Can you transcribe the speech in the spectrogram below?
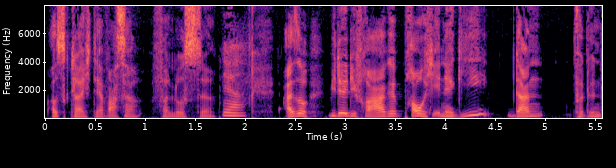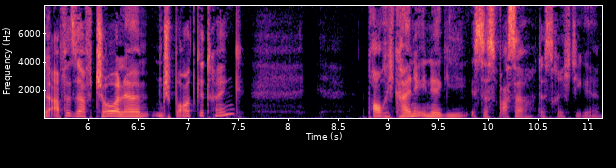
Ausgleich der Wasserverluste. Ja. Also wieder die Frage, brauche ich Energie? Dann verdünnte Apfelsaft, Schorle, ein Sportgetränk. Brauche ich keine Energie, ist das Wasser das Richtige.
